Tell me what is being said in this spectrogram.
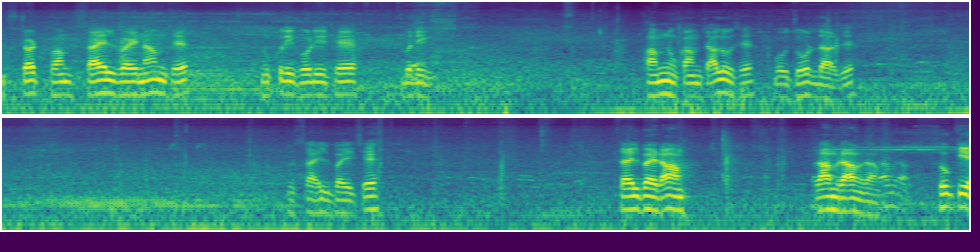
સ્ટટ ફાર્મ સાહિલભાઈ નામ છે. નોકરી ઘોડી છે. બધી ફાર્મનું કામ ચાલુ છે. બહુ જોરદાર છે. તો સાહિલભાઈ છે. સાહિલભાઈ રામ. રામ રામ રામ. શું કહે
